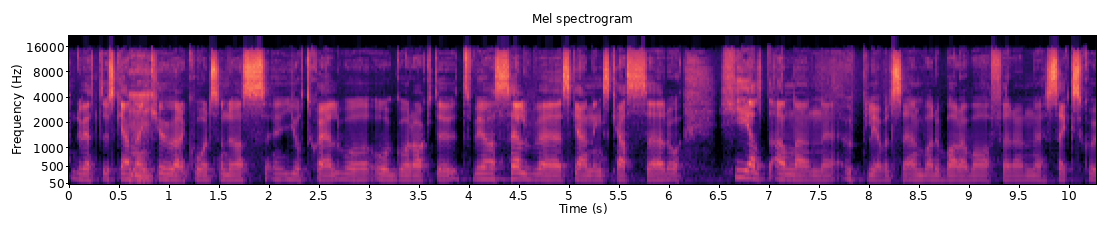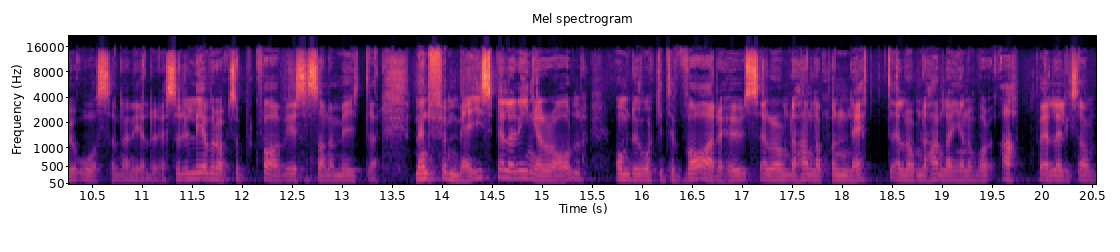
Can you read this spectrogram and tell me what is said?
du vet, du scannar mm. en QR-kod som du har gjort själv och, och går rakt ut. Vi har självskanningskasser och helt annan eh, upplevelse än vad det bara var för en eh, 6-7 år sedan när det gäller det. Så det lever också kvar vissa sådana myter. Men för mig spelar det ingen roll om du åker till varuhus eller om du handlar på nät eller om du handlar genom vår app eller liksom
